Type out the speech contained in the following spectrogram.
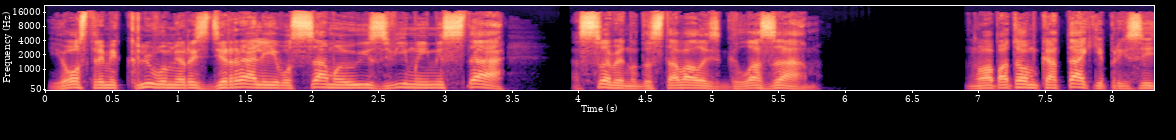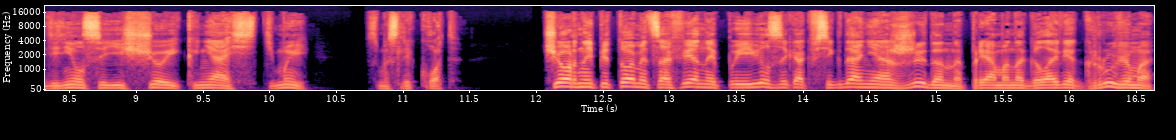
И острыми клювами раздирали его самые уязвимые места. Особенно доставалось глазам. Ну а потом к атаке присоединился еще и князь тьмы, в смысле кот. Черный питомец Афены появился, как всегда, неожиданно, прямо на голове Грувима,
